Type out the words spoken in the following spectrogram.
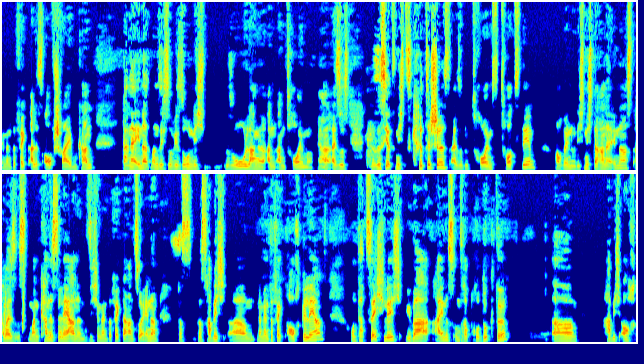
im Endeffekt alles aufschreiben kann, dann erinnert man sich sowieso nicht so lange an, an Träume. Ja, also das ist jetzt nichts Kritisches. Also du träumst trotzdem, auch wenn du dich nicht daran erinnerst. Aber es ist, man kann es lernen, sich im Endeffekt daran zu erinnern. Das, das habe ich ähm, im Endeffekt auch gelernt. Und tatsächlich über eines unserer Produkte ähm, habe ich auch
